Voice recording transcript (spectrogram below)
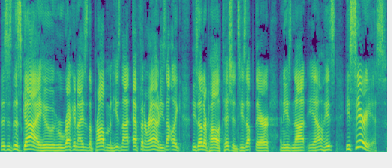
this is this guy who who recognizes the problem and he's not effing around. He's not like these other politicians. He's up there and he's not you know he's he's serious.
